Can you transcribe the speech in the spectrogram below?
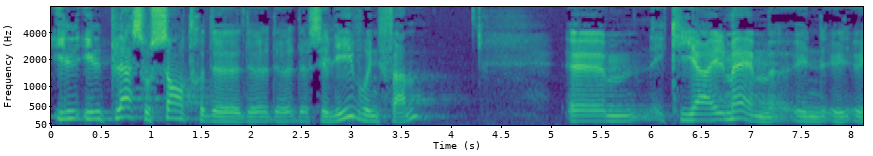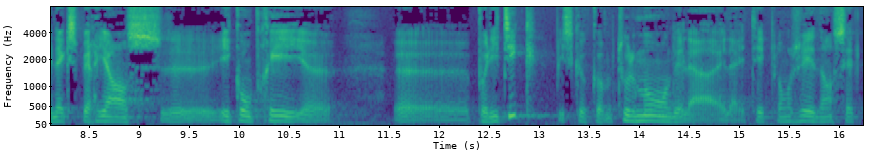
il, il, place au centre de, de, de, de ce livre une femme euh, qui a elle-même une, une, une, expérience, euh, y compris euh, euh, politique, puisque comme tout le monde, elle a, elle a été plongée dans cette,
